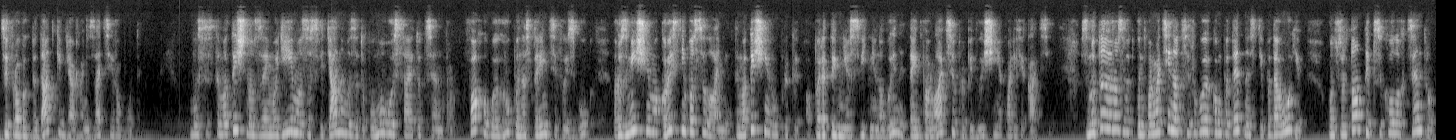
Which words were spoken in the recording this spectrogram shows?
цифрових додатків для організації роботи. Ми систематично взаємодіємо з освітянами за допомогою сайту центру, фахової групи на сторінці Facebook, розміщуємо корисні посилання, тематичні рубрики, оперативні освітні новини та інформацію про підвищення кваліфікації. З метою розвитку інформаційно-цифрової компетентності педагогів, консультанти і психолог центру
